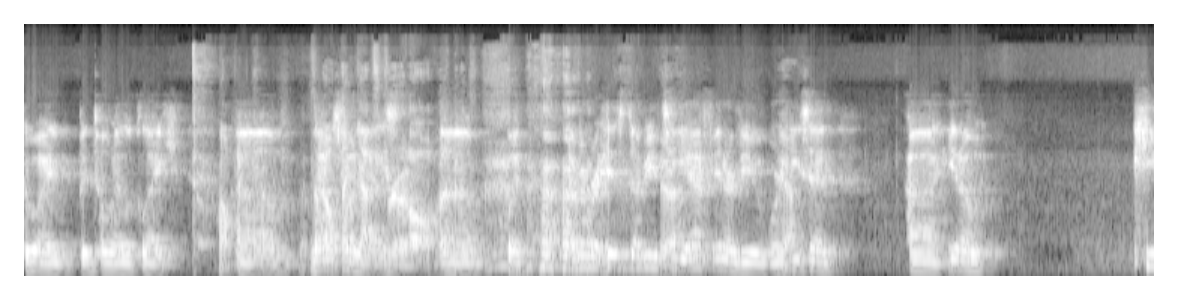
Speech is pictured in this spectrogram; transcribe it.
who I've been told I look like. Oh, Um, not I don't think that's as, true at all. but- Um, but I remember his WTF interview where Yeah. he said, uh, you know, he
